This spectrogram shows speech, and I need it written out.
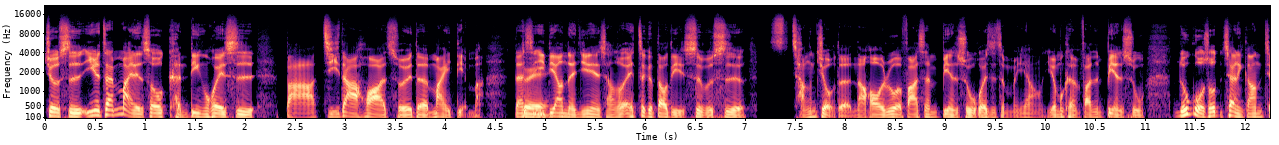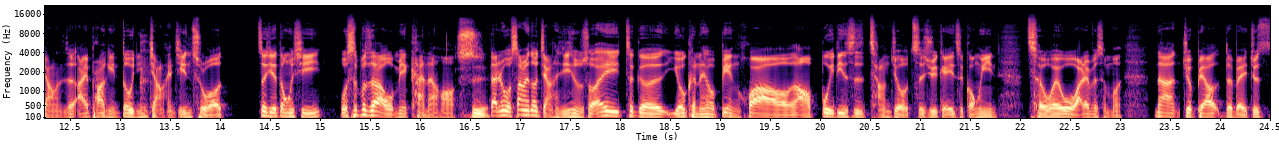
就是因为在卖的时候肯定会是把极大化所谓的卖点嘛，但是一定要冷静点，想说，哎，这个到底是不是长久的？然后如果发生变数会是怎么样？有没有可能发生变数？如果说像你刚刚讲的这 iParking 都已经讲很清楚了。这些东西我是不知道，我没看了哈。是但如果上面都讲很清楚，说，哎，这个有可能有变化哦，然后不一定是长久持续可以一直供应，扯回我 whatever 什么，那就不要对不对？就是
